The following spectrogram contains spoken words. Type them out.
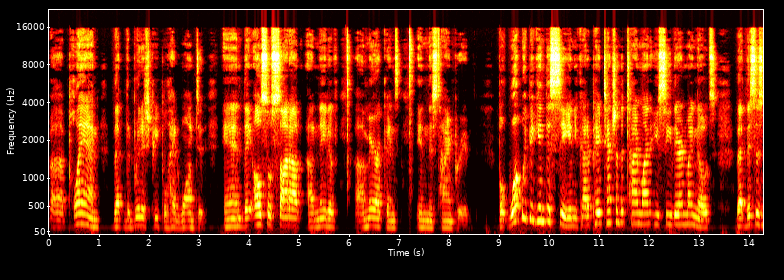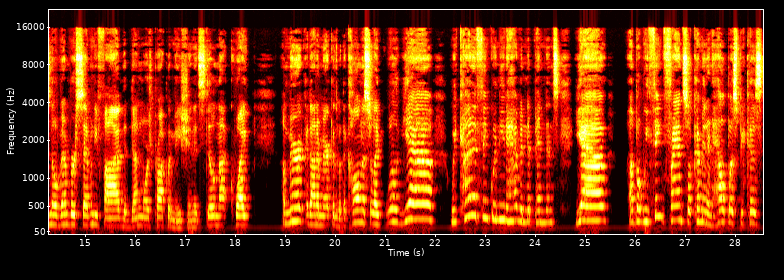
uh, plan that the British people had wanted. And they also sought out uh, Native Americans in this time period. But what we begin to see, and you got to pay attention to the timeline that you see there in my notes, that this is November 75, the Dunmore's proclamation. It's still not quite America, not Americans, but the colonists are like, well, yeah, we kind of think we need to have independence. Yeah, uh, but we think France will come in and help us because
